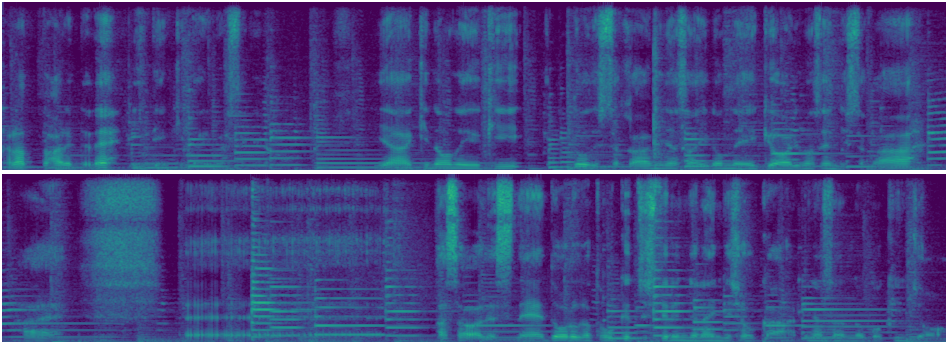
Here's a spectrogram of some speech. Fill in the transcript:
カラッと晴れてねいい天気になりましたけどいや昨日の雪どうでしたか？皆さんいろんな影響ありませんでしたか？はい、えー、朝はですね道路が凍結してるんじゃないんでしょうか？皆さんのご近所。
